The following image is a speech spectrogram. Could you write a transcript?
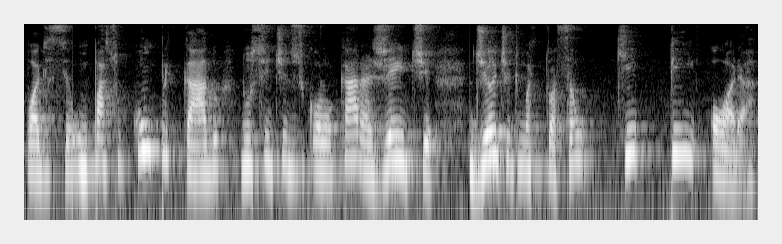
pode ser um passo complicado no sentido de colocar a gente diante de uma situação que piora.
